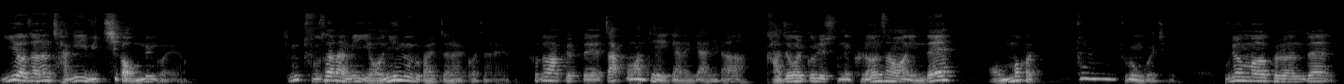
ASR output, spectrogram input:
이 여자는 자기 위치가 없는 거예요. 지금 두 사람이 연인으로 발전할 거잖아요. 초등학교 때 짝꿍한테 얘기하는 게 아니라 가정을 꾸릴 수 있는 그런 상황인데 엄마가 퉁 들어온 거예요 지금. 우리 엄마가 그러는데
